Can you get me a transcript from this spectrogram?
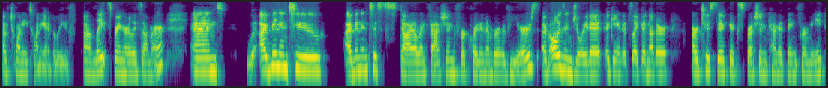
of 2020, I believe, um, late spring, early summer. And I've been into, I've been into style and fashion for quite a number of years. I've always enjoyed it. Again, it's like another artistic expression kind of thing for me.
